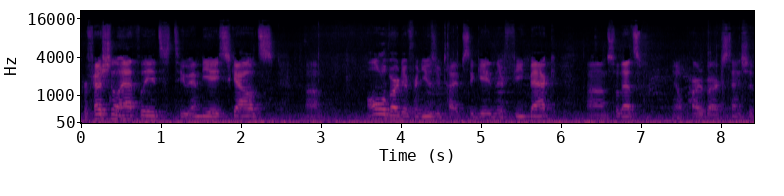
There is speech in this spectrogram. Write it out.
professional athletes to NBA scouts, um, all of our different user types that gave their feedback. Um, so that's you know part of our extensive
